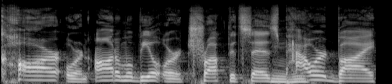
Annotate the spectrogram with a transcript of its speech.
car or an automobile or a truck that says mm-hmm. powered by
